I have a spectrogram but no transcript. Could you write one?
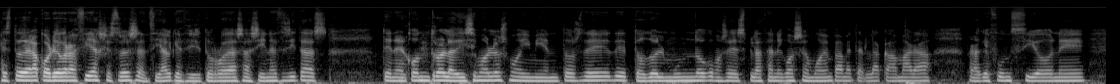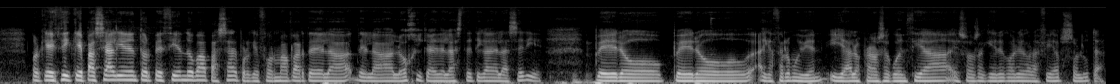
esto de la coreografía es que esto es esencial, que si tú ruedas así necesitas tener controladísimos los movimientos de, de todo el mundo, cómo se desplazan y cómo se mueven para meter la cámara, para que funcione. Porque decir que pase alguien entorpeciendo va a pasar, porque forma parte de la, de la lógica y de la estética de la serie. Pero pero hay que hacerlo muy bien. Y ya los planos secuencia, eso requiere coreografía absoluta.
